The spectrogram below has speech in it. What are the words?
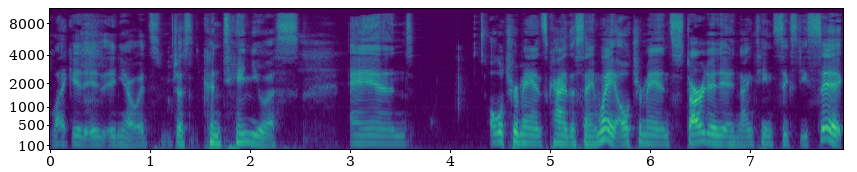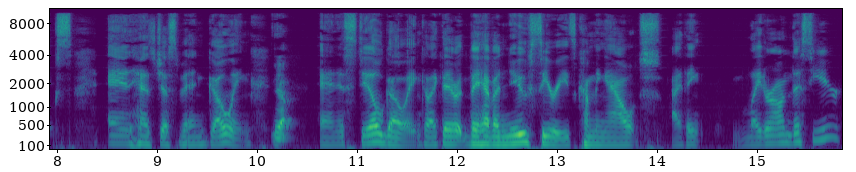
Like it is, you know, it's just continuous. And Ultraman's kind of the same way. Ultraman started in 1966 and has just been going. Yeah. And is still going. Like they they have a new series coming out, I think later on this year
